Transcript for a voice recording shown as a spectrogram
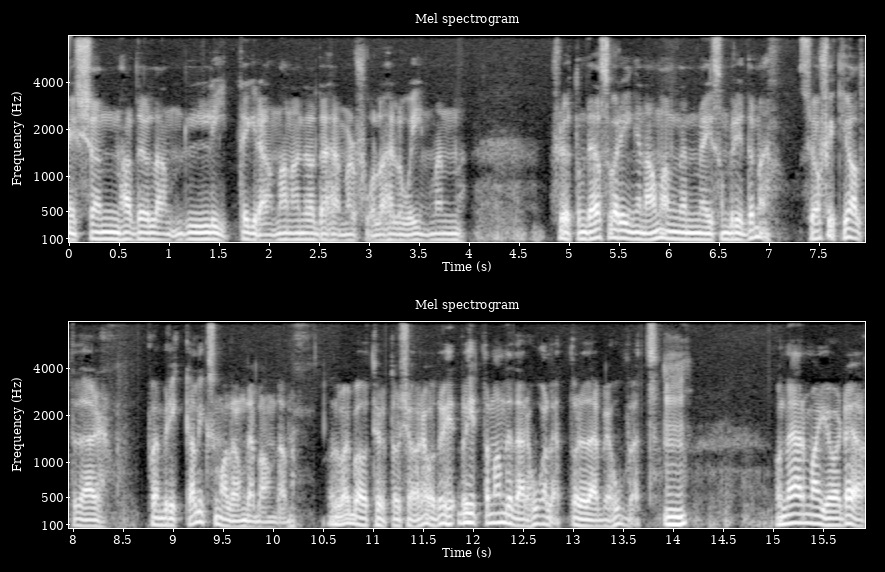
Nation hade väl lite grann. Han hade Hammerfall och Halloween. Men förutom det så var det ingen annan än mig som brydde mig. Så jag fick ju allt det där på en bricka, liksom alla de där banden. Och det var ju bara att tuta och köra. Och då, då hittar man det där hålet och det där behovet. Och när man gör det,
